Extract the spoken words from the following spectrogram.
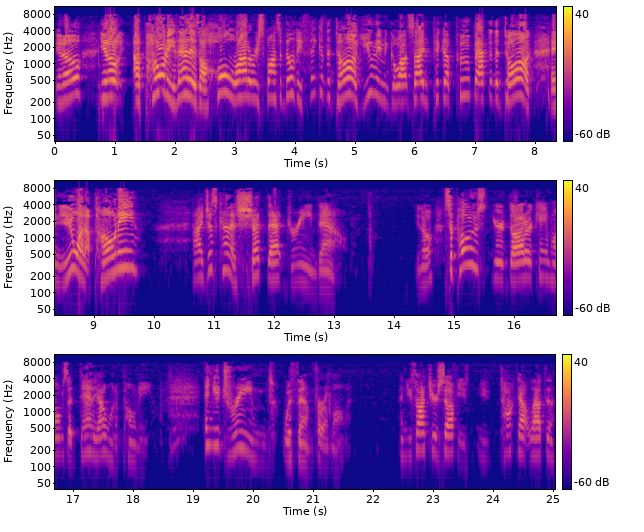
You know, you know, a pony, that is a whole lot of responsibility. Think of the dog. You don't even go outside and pick up poop after the dog. And you want a pony? And I just kind of shut that dream down. You know, suppose your daughter came home and said, Daddy, I want a pony. And you dreamed with them for a moment. And you thought to yourself, you, you talked out loud to them,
